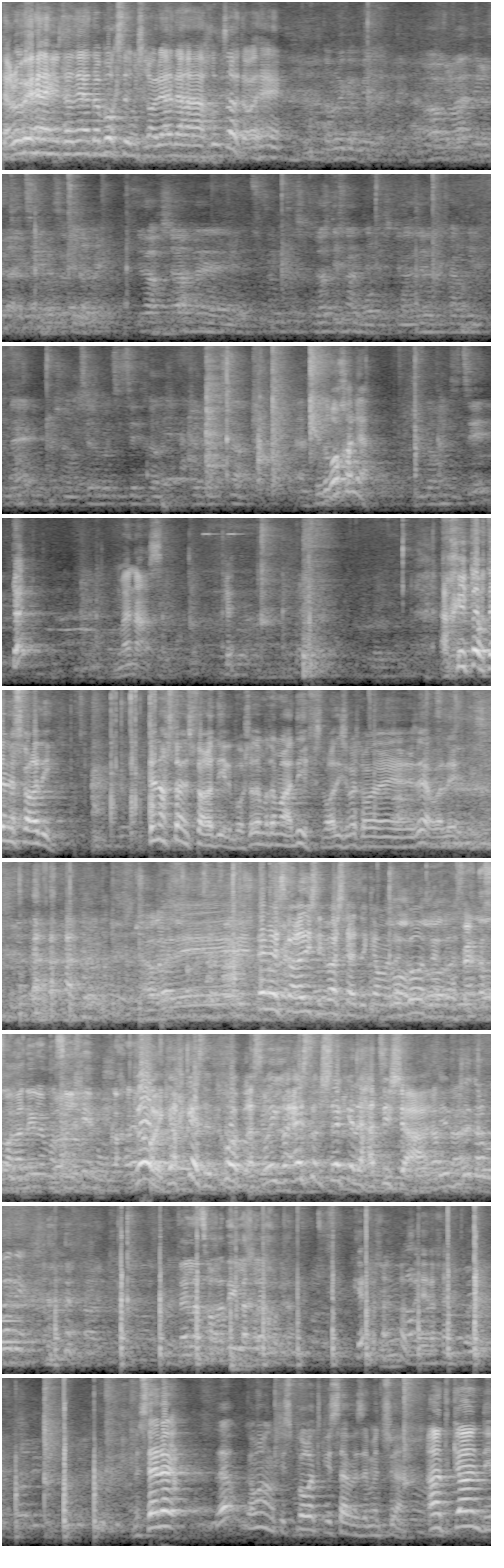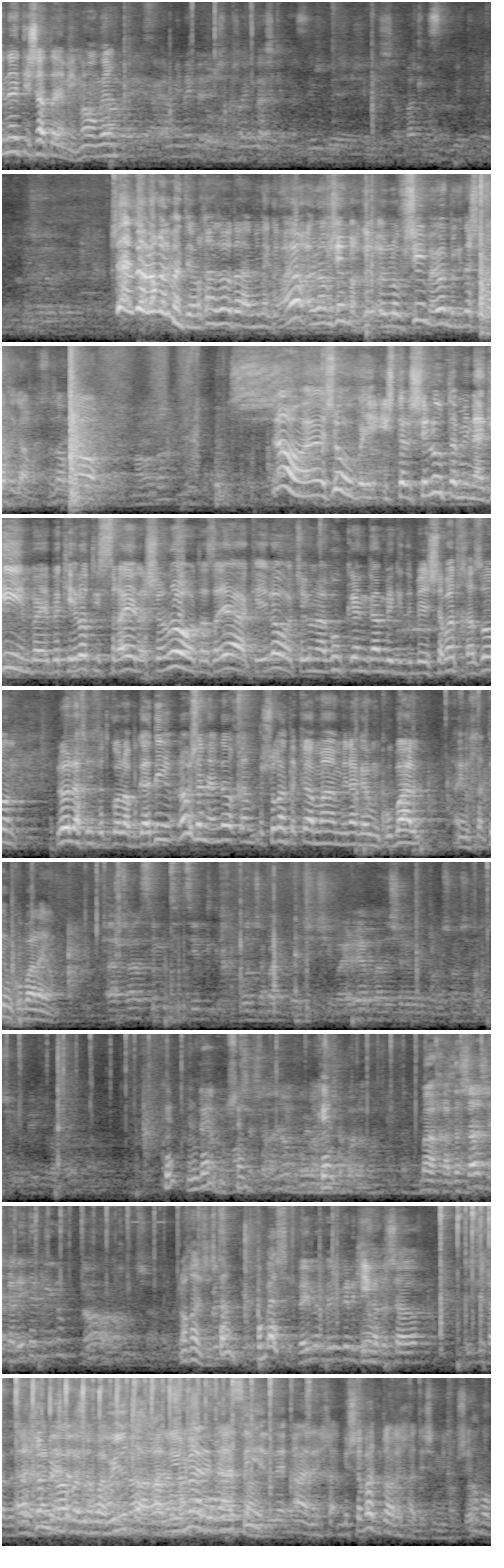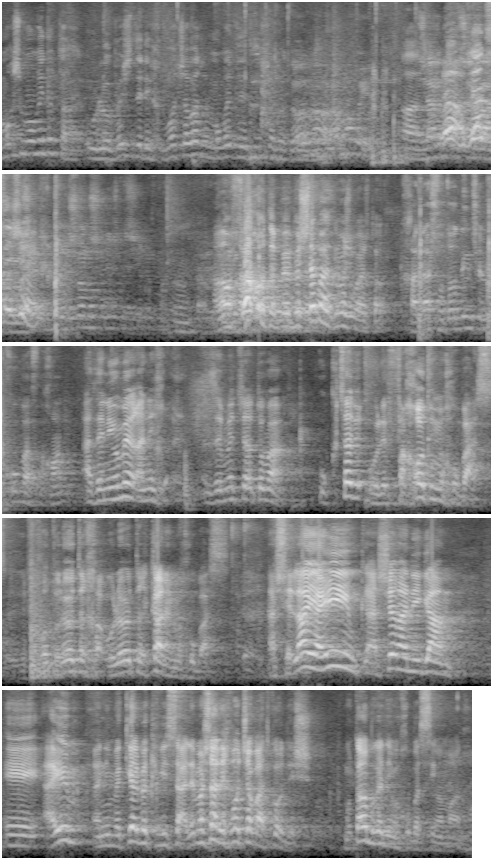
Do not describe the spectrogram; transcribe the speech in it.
תלוי אם אתה ליד הבוקסרים שלך או ליד החולצות, אבל... אה, תלוי גם מי זה. כאילו עכשיו, אה, לא תכננתי, אשכנזי לא תכננתי לפני, שאני רוצה לבוא ציצית חדשה, של קופסה. אז תדרוך עליה. ציצית? כן. מה נעשה? כן. הכי טוב תן לספרדי. תן עכשיו לספרדי לבוש, לא יודע מה אתה מעדיף, ספרדי שלבש לך אה, זה, אבל... אה, אבל אה, תן לספרדי שילבש לך את זה כמה דקות. הופך את הספרדים למסריחים, הוא מלכלך. לא, ייקח כסף, תקחו, הספרדי כבר עשר שקל לחצי שעה. תן לספרדי ללכלך אותה. כן, לכן זה יהיה לכם. בסדר? זהו, גמרנו, תספורת כביסה וזה מצוין. עד כאן דיני תשעת הימים, מה אומר? בסדר, זה לא רלוונטי. היום לובשים היום בגדי שבת לגמרי. לא... לא, שוב, השתלשלות המנהגים בקהילות ישראל השונות, אז היה קהילות שהיו נהגו כן גם בשבת חזון, לא להחליף את כל הבגדים, לא משנה, אני מדבר לכם בשורה דקה מה המנהג היום מקובל, ההלכתי מקובל היום. אפשר לשים ציצית לכבוד שבת בשישי בערב, ואז יש ערב בראשון של שישי רביעי כאילו? כן, אין בעיה, בסדר. כן, מה, חדשה שקנית כאילו? לא חדש, סתם, מכובסת. ואם ואם קניתי חדשה, לחדש אבל. מוריד אותה, אני אומר, לדעתי, אה, בשבת מותר לחדש, אני חושב. לא, הוא אמר שמוריד אותה. הוא לובש את זה לכבוד שבת ומוריד את זה לפני שבת. לא, לא, לא מוריד. לא, זה הצי ש... ראשון, שני, שלישי. הוא הפך אותה בשבת, כמו שבא שאתה... חדש אותו דין של מכובס, נכון? אז אני אומר, אני, זו באמת שאלה טובה. הוא קצת, הוא לפחות הוא מכובס. לפחות הוא לא יותר, לא קל ממכובס. השאלה היא האם, כאשר אני גם, אה, האם אני מקל בכביסה, למשל לכבוד שבת קודש, מותר בגדים מכובסים אמרנו.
